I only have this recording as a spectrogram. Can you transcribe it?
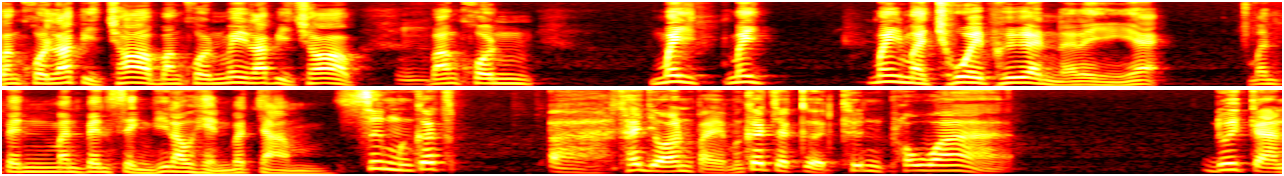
บางคนรับผิดชอบ บางคนไม่รับผิดชอบ บางคนไม่ไม่ไม่มาช่วยเพื่อนอะไรอย่างเงี้ยมันเป็นมันเป็นสิ่งที่เราเห็นประจำซึ่งมันก็อ่าถ้าย้อนไปมันก็จะเกิดขึ้น เพราะว่า ด้วยการ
